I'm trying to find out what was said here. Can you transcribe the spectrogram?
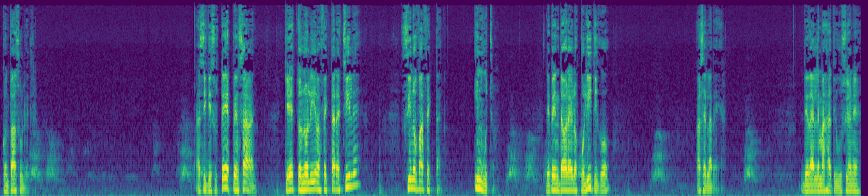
con todas sus letras. Así que si ustedes pensaban que esto no le iba a afectar a Chile, sí nos va a afectar. Y mucho. Depende ahora de los políticos hacer la pega. De darle más atribuciones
